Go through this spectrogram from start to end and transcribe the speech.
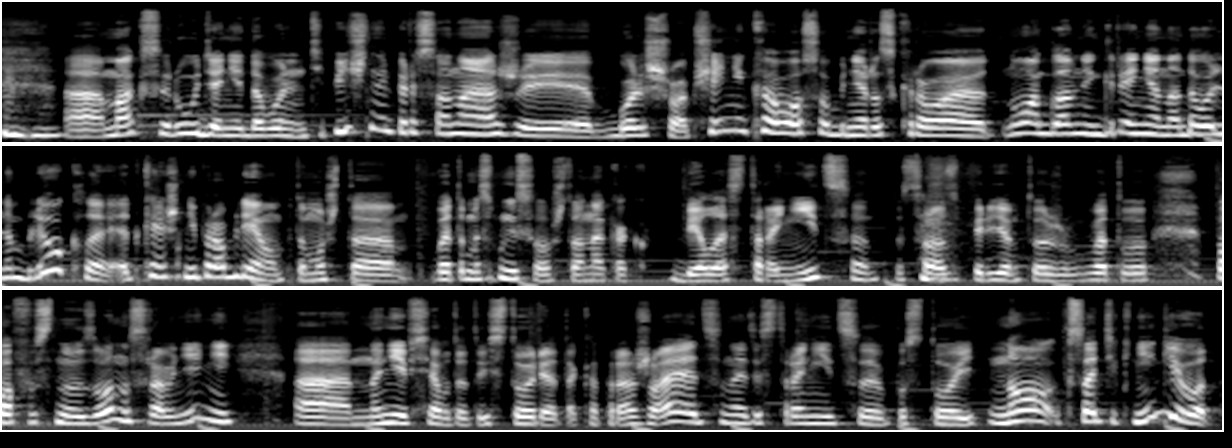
Uh-huh. А, Макс и Руди, они довольно типичные персонажи, больше вообще никого особо не раскрывают. Ну, а главная героиня, она довольно блеклая. Это, конечно, не проблема, потому что в этом и смысл, что она как белая страница. Сразу перейдем тоже в эту пафосную зону сравнений. А, на ней вся вот эта история так отражается на этой странице пустой. Но, кстати, книги, вот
